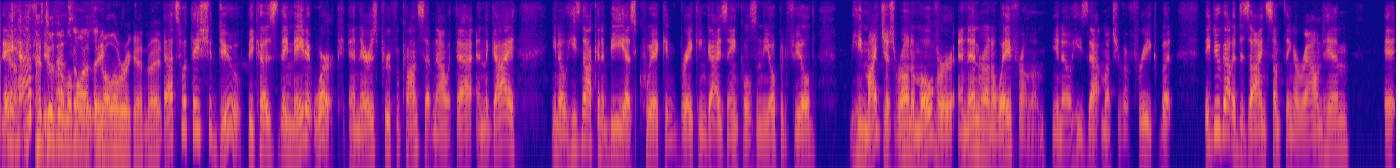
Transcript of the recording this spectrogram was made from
they have to do the Absolutely. Lamar thing all over again, right? That's what they should do because they made it work, and there is proof of concept now with that. And the guy, you know, he's not going to be as quick and breaking guys' ankles in the open field. He might just run him over and then run away from him. You know, he's that much of a freak, but they do got to design something around him. It,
